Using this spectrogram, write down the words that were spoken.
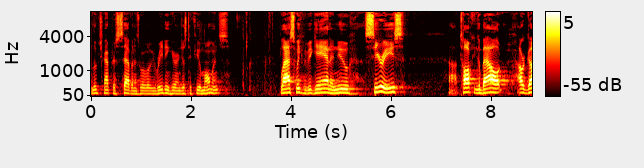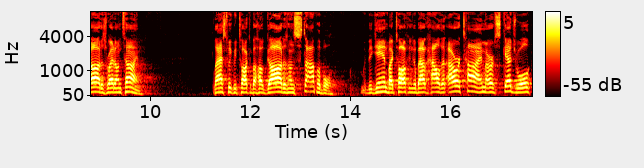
Luke chapter 7 is where we'll be reading here in just a few moments. Last week we began a new series uh, talking about our God is right on time. Last week we talked about how God is unstoppable. We began by talking about how that our time, our schedule,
